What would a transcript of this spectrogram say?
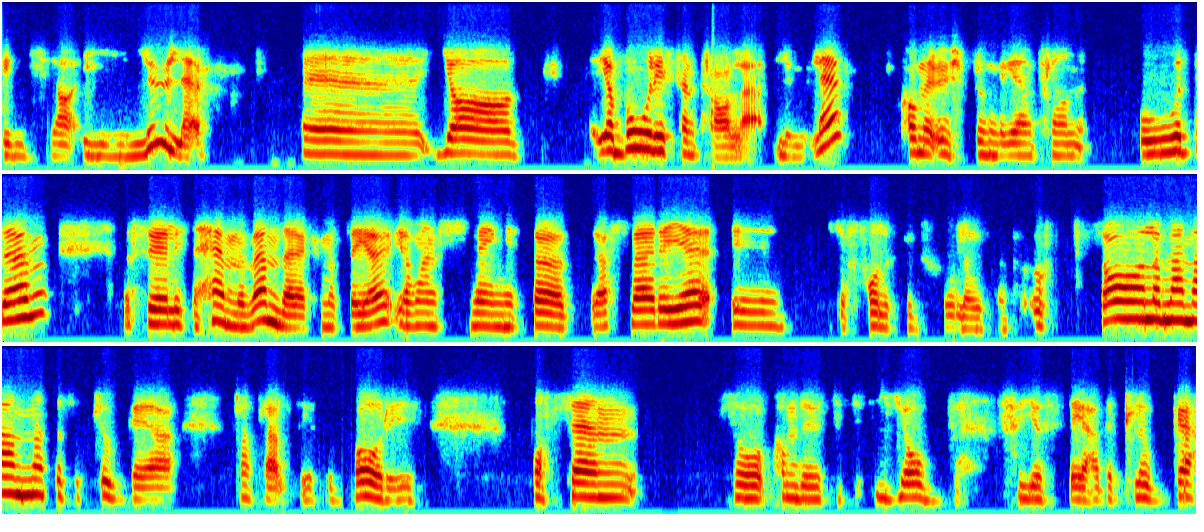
finns jag i Luleå. Eh, jag, jag bor i centrala Luleå, kommer ursprungligen från Boden. Så jag är lite hemvändare kan man säga. Jag var en sväng i södra Sverige gick folkhögskola utanför Uppsala bland annat och så pluggade jag framförallt i Göteborg. Och sen så kom det ut ett jobb för just det jag hade pluggat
